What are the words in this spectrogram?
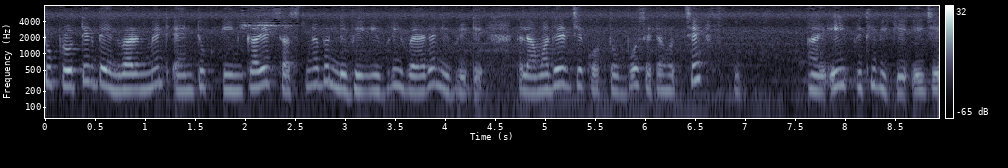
to protect the environment and to encourage sustainable living everywhere and everyday তাহলে আমাদের যে কর্তব্য সেটা হচ্ছে এই পৃথিবীকে, এই যে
